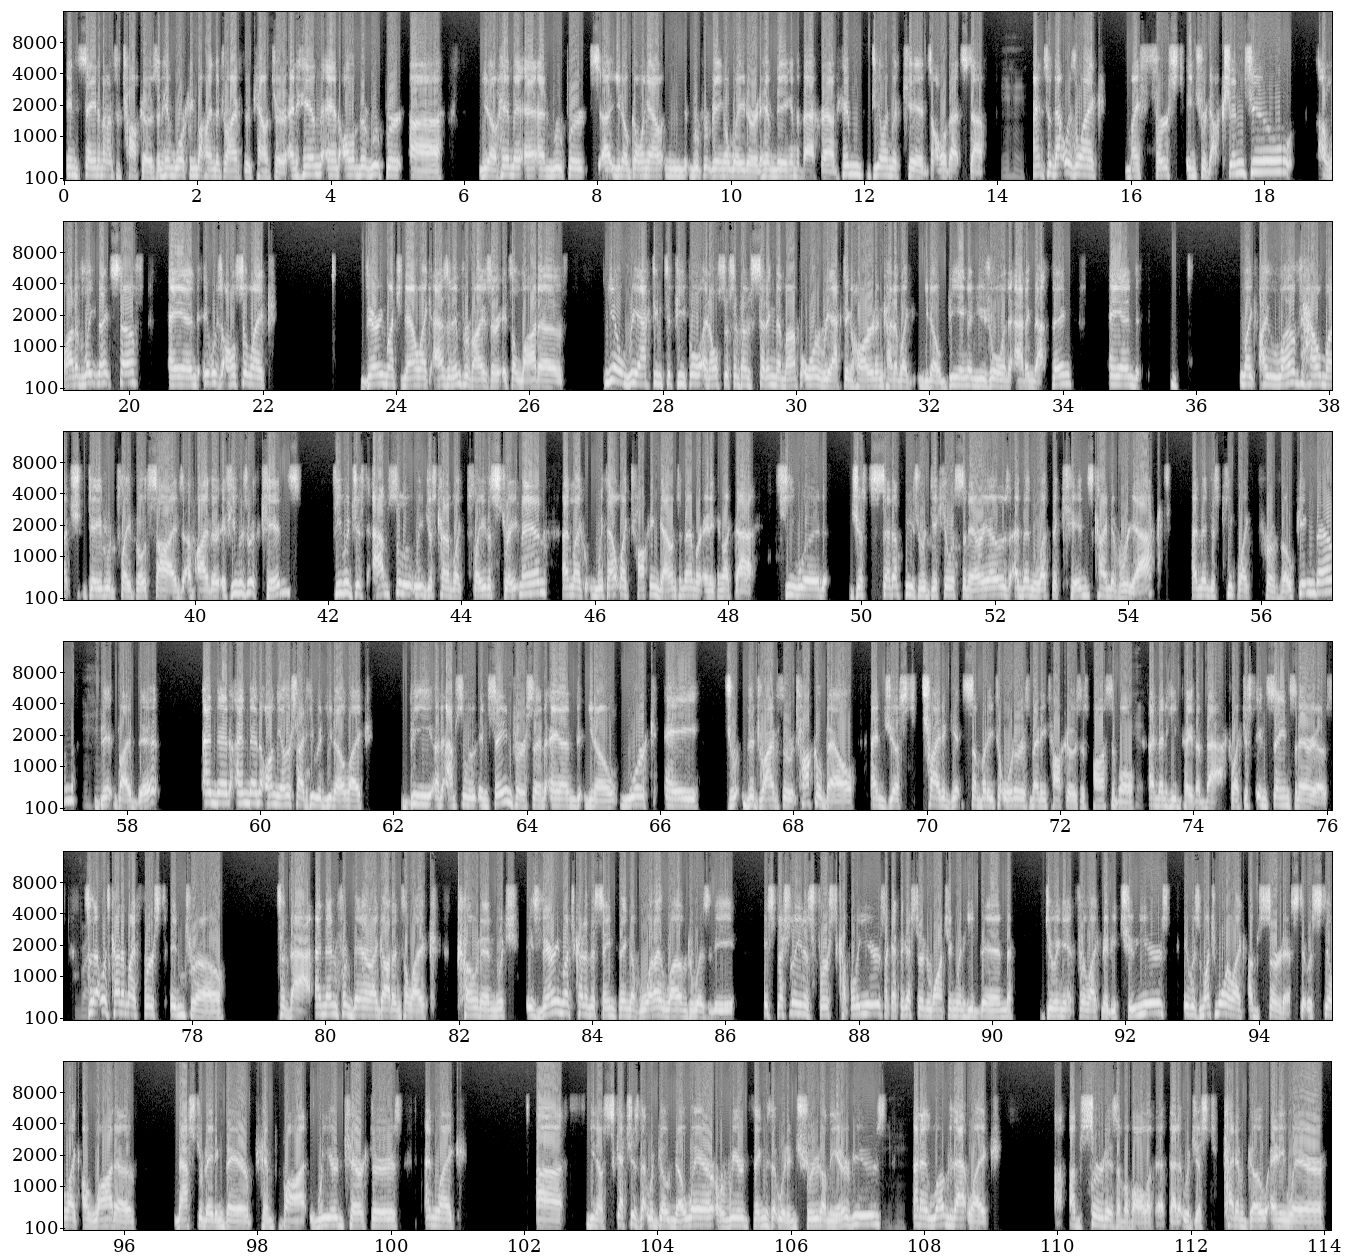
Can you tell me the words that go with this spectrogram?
insane amounts of tacos, and him working behind the drive-through counter, and him and all of the Rupert, uh, you know, him and, and Rupert, uh, you know, going out and Rupert being a waiter and him being in the background, him dealing with kids, all of that stuff, Mm-hmm. and so that was like my first introduction to a lot of late night stuff, and it was also like very much now like as an improviser it's a lot of you know reacting to people and also sometimes setting them up or reacting hard and kind of like you know being unusual and adding that thing. And like i loved how much dave would play both sides of either if he was with kids he would just absolutely just kind of like play the straight man and like without like talking down to them or anything like that he would just set up these ridiculous scenarios and then let the kids kind of react and then just keep like provoking them Mm-hmm. bit by bit and then and then on the other side he would you know like be an absolute insane person and you know work a dr- the drive through at Taco Bell and just try to get somebody to order as many tacos as possible Yeah. and then he'd pay them back like just insane scenarios Right. so that was kind of my first intro to that. And then from there, I got into like Conan, which is very much kind of the same thing of what I loved was the, especially in his first couple of years. Like I think I started watching when he'd been doing it for like maybe two years. It was much more like absurdist. It was still like a lot of masturbating bear, pimp bot, weird characters, and like, uh, you know, sketches that would go nowhere or weird things that would intrude on the interviews Mhm. and I loved that like absurdism of all of it that it would just kind of go anywhere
